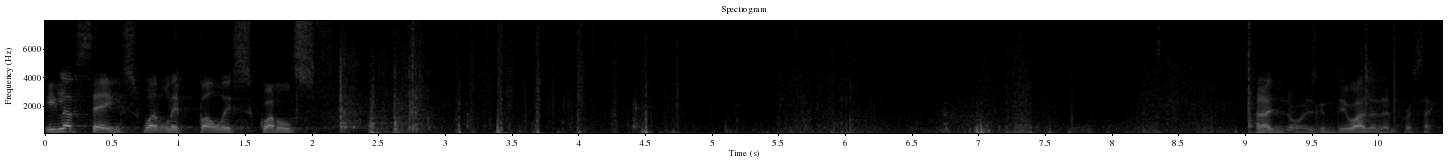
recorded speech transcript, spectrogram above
He loves saying swaddle bully squaddles. I didn't know what he was going to do either then for a second.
